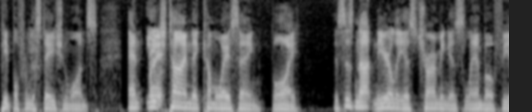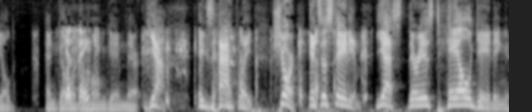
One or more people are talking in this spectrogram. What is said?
people from the station once, and each Right. time they come away saying, "Boy, this is not nearly as charming as Lambeau Field." And You going to a home game there. Yeah, exactly. sure, it's a stadium. Yes, there is tailgating,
